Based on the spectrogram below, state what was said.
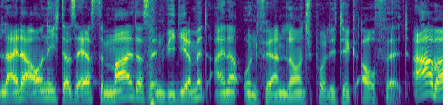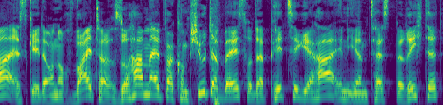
leider auch nicht das erste Mal, dass Nvidia mit einer unfairen Launchpolitik auffällt. Aber es geht auch noch weiter. So haben etwa Computerbase oder PCGH in ihrem Test berichtet,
